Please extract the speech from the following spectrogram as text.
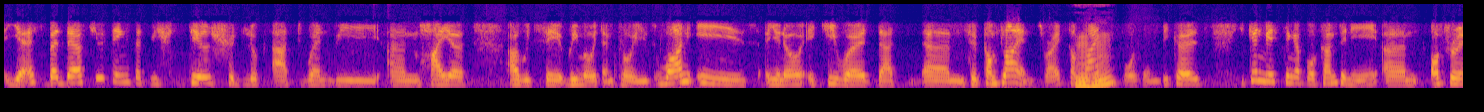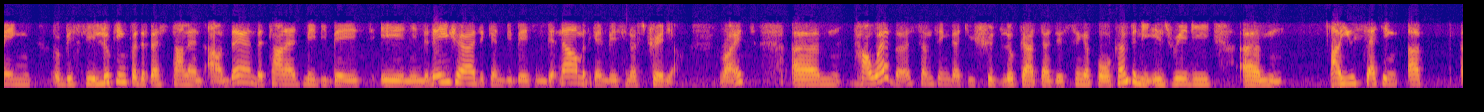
yes. But there are a few things that we still should look at when we um, hire, I would say, remote employees. One is, you know, a keyword that um, so compliance, right? Compliance is important because you can be a Singapore company um, offering, obviously, looking for the best talent out there, and the talent may be based in Indonesia, they can be based in Vietnam, they can be based in Australia, right? Um, however, something that you should look at as a Singapore company is really um, are you setting up uh,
